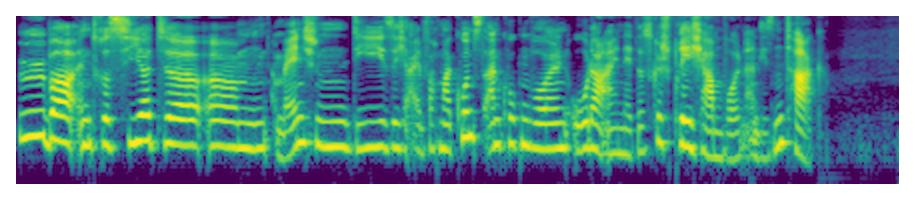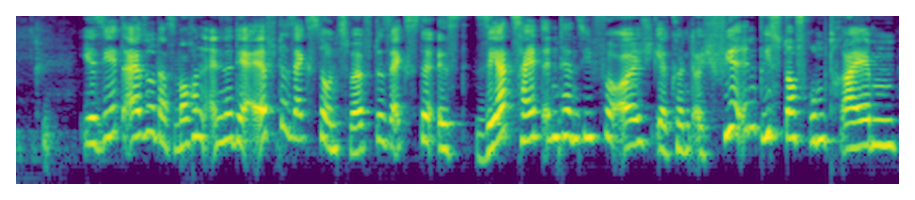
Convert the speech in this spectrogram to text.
über interessierte ähm, Menschen, die sich einfach mal Kunst angucken wollen oder ein nettes Gespräch haben wollen an diesem Tag. Ihr seht also, das Wochenende der 11.6. und 12.6. ist sehr zeitintensiv für euch. Ihr könnt euch viel in Biesdorf rumtreiben.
